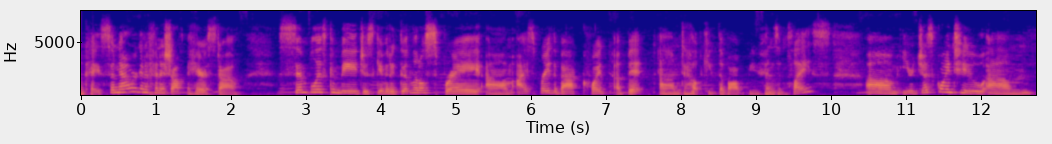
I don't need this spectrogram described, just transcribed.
Okay, so now we're going to finish off the hairstyle. Simple as can be, just give it a good little spray. Um, I spray the back quite a bit um, to help keep the bobby pins in place. Um, you're just going to, um,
